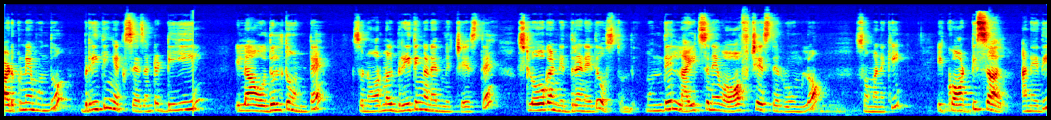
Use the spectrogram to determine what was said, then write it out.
పడుకునే ముందు బ్రీతింగ్ ఎక్సర్సైజ్ అంటే డీప్ ఇలా వదులుతూ ఉంటే సో నార్మల్ బ్రీతింగ్ అనేది మీరు చేస్తే స్లోగా నిద్ర అనేది వస్తుంది. ముందే లైట్స్ అనేవి ఆఫ్ చేస్తే రూమ్లో సో మనకి ఈ కార్టిసాల్ అనేది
